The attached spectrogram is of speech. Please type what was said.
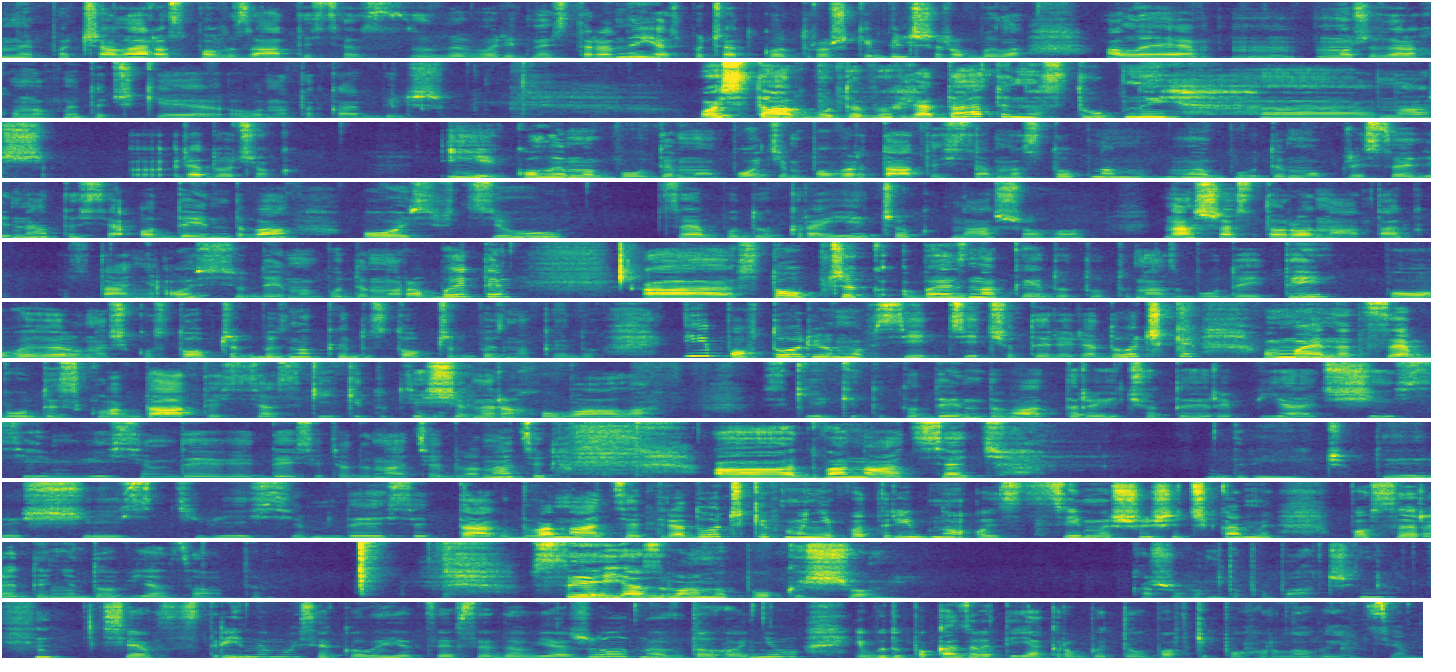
не почала розповзатися з виворітної сторони. Я спочатку трошки більше робила, але може за рахунок ниточки вона така більш. Ось так буде виглядати наступний е, наш е, рядочок. І коли ми будемо потім повертатися в наступному, ми будемо присоединятися один-два. Ось в цю, це буде краєчок нашого, наша сторона. так? Остання. Ось сюди ми будемо робити. Стовпчик без накиду. Тут у нас буде йти по візеруночку стовпчик без накиду, стовпчик без накиду. І повторюємо всі ці чотири рядочки. У мене це буде складатися, скільки тут я ще не рахувала. Скільки тут 1, 2, 3, 4, 5, 6, 7, 8, 9, 10, 11, 12. 12. 2, 4, 6, 8, 10. Так, 12 рядочків мені потрібно ось цими шишечками посередині дов'язати. Все, я з вами поки що кажу вам до побачення. Ще зустрінемося, коли я це все дов'яжу, наздогоню і буду показувати, як робити убавки по горловинці.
